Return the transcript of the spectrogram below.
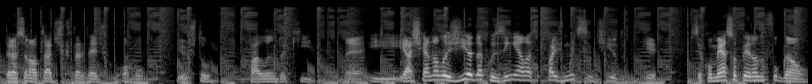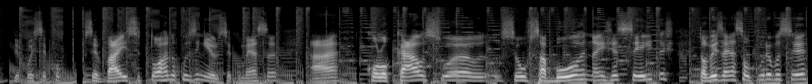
operacional, tático estratégico, como eu estou falando aqui. Né? E, e, acho que a analogia da cozinha ela faz muito sentido, porque você começa operando fogão, depois você, você vai e se torna cozinheiro, você começa a colocar o, sua, o seu sabor nas receitas. Talvez a essa altura você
